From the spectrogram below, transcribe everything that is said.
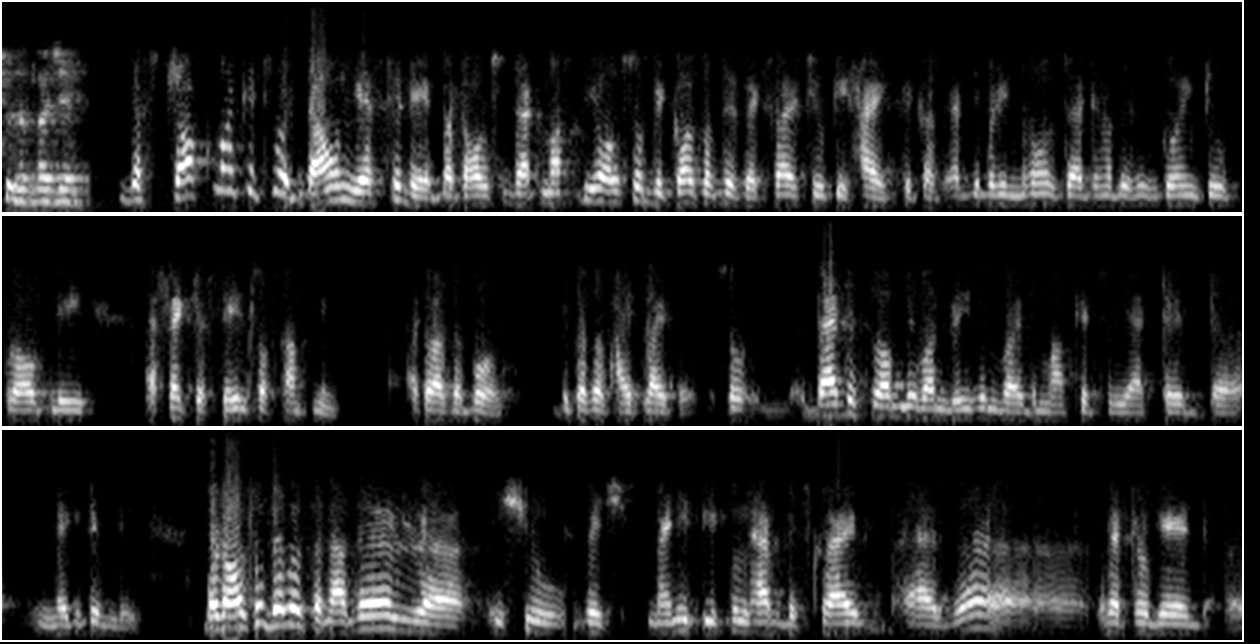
to the budget? The stock markets were down yesterday, but also that must be also because of this excise duty hike, because everybody knows that you know this is going to probably affect the sales of companies across the board because of high prices. So that is probably one reason why the markets reacted uh, negatively. But also there was another uh, issue which many people have described as a retrograde uh,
